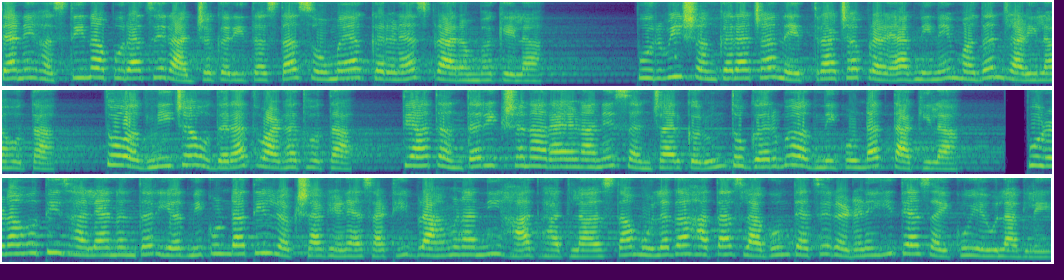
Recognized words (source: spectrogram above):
त्याने हस्तिनापुराचे राज्य करीत असता सोमयाग करण्यास प्रारंभ केला. पूर्वी शंकराच्या नेत्राच्या प्रयाग्नीने मदन जाळीला होता. तो अग्नीच्या उदरात वाढत होता. त्यात अंतरिक्ष नारायणाने संचार करून तो गर्भ अग्निकुंडात टाकिला. पूर्णाहुती झाल्यानंतर यज्ञकुंडातील रक्षा घेण्यासाठी ब्राह्मणांनी हात घातला असता मुलगा हातास लागून त्याचे रडणेही त्यास ऐकू येऊ लागले.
